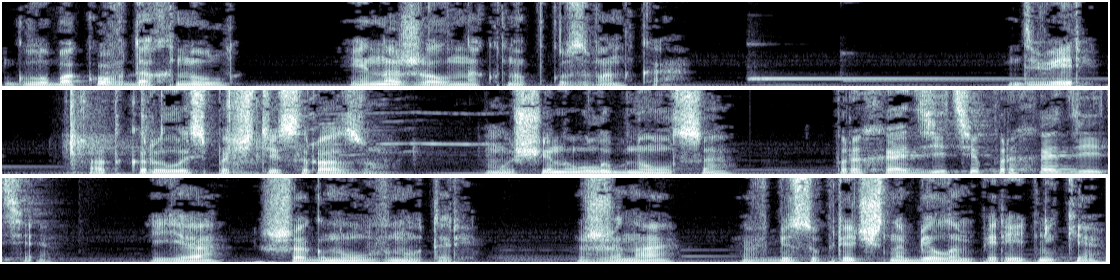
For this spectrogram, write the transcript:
глубоко вдохнул и нажал на кнопку звонка. Дверь открылась почти сразу. Мужчина улыбнулся. «Проходите, проходите». Я шагнул внутрь. Жена в безупречно белом переднике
